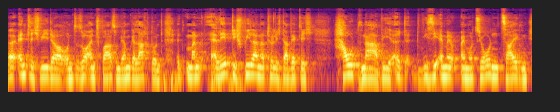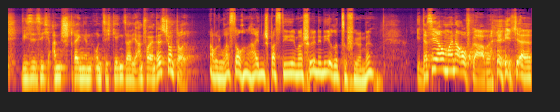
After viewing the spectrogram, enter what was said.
äh, endlich wieder und so ein Spaß und wir haben gelacht und äh, man erlebt die Spieler natürlich da wirklich hautnah, wie, äh, wie sie Emotionen zeigen, wie sie sich anstrengen und sich gegenseitig anfeuern. Das ist schon toll. Aber du hast auch einen Heidenspaß, die immer schön in die Irre zu führen, ne? Das ist ja auch meine Aufgabe. Ich, äh, äh,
